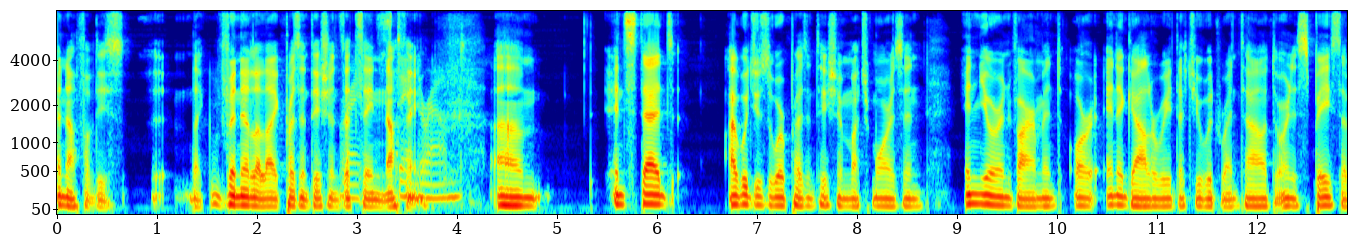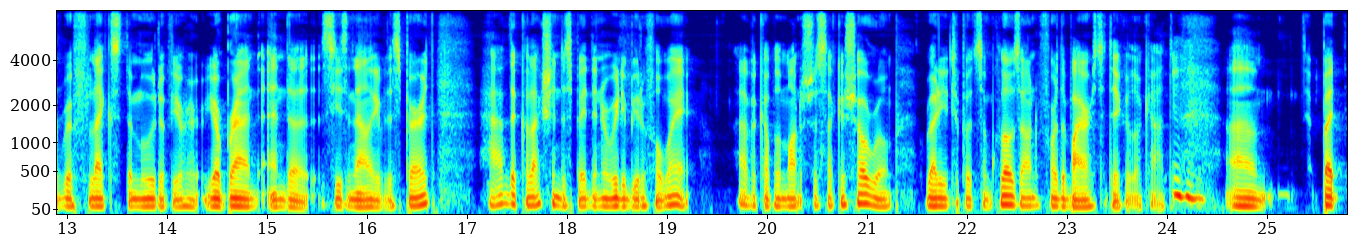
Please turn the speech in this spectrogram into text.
enough of these uh, like vanilla like presentations right. that say nothing. um, instead i would use the word presentation much more as in in your environment or in a gallery that you would rent out or in a space that reflects the mood of your, your brand and the seasonality of the spirit, have the collection displayed in a really beautiful way. Have a couple of models just like a showroom ready to put some clothes on for the buyers to take a look at. Mm-hmm. Um, but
